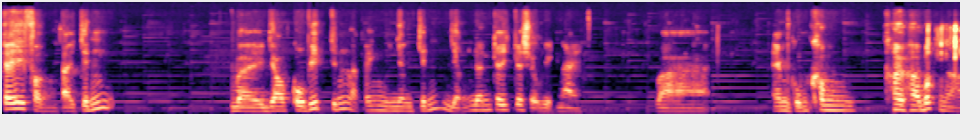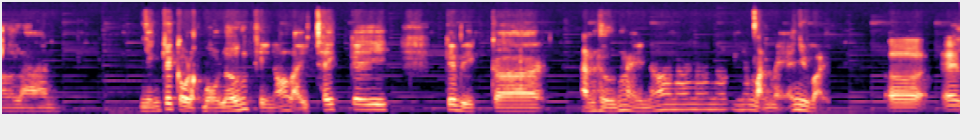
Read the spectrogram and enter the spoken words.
cái phần tài chính về do covid chính là cái nguyên nhân chính dẫn đến cái cái sự việc này. Và em cũng không hơi hơi bất ngờ là những cái câu lạc bộ lớn thì nó lại take cái cái việc uh, ảnh hưởng này nó nó nó nó mạnh mẽ như vậy Ờ, em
